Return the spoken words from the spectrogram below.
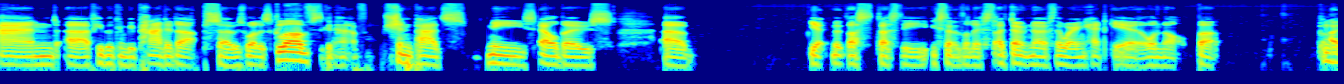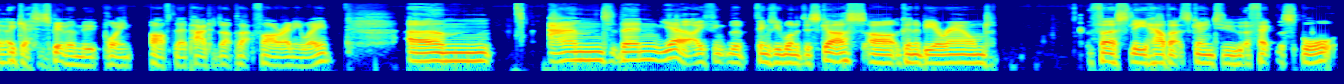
and uh, people can be padded up. So as well as gloves, they can have shin pads, knees, elbows. Uh, yeah, that's that's the extent of the list. I don't know if they're wearing headgear or not, but mm-hmm. I, I, guess it's a bit of a moot point after they're padded up that far anyway. Um, and then, yeah, I think the things we want to discuss are going to be around firstly how that's going to affect the sport.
